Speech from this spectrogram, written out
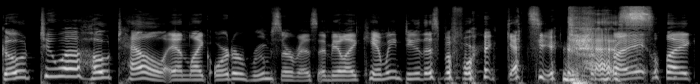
go to a hotel and like order room service and be like, can we do this before it gets here? Yes. right? Like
